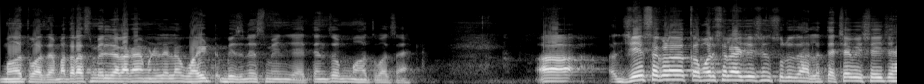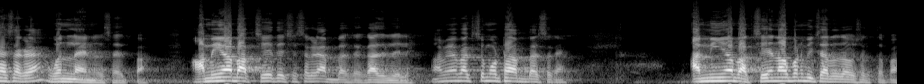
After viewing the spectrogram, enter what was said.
महत्त्वाचं आहे. मद्रास मेल ज्याला काय म्हणलेलं व्हाईट बिझनेसमॅन जे आहे त्यांचं महत्त्वाचं आहे. जे सगळं कमर्शियलायझेशन सुरू झालं त्याच्याविषयीच्या ह्या सगळ्या वन लायनर्स आहेत पा. आमियाबागचे त्याचे सगळे अभ्यास आहे गाजलेले. आमियाबागचे मोठा अभ्यासक आहे. आम्ही या बागचे हे नाव पण विचारलं जाऊ शकतं पा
